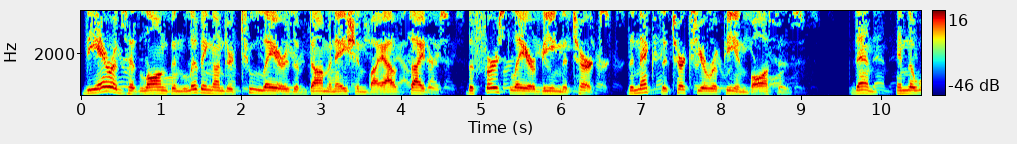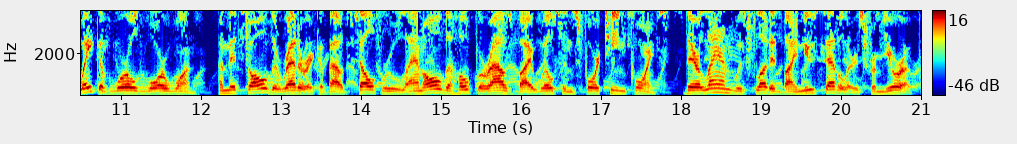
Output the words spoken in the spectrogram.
The Arabs had long been living under two layers of domination by outsiders, the first layer being the Turks, the next the Turks' European bosses. Then, in the wake of World War I, amidst all the rhetoric about self-rule and all the hope aroused by Wilson's 14 points, their land was flooded by new settlers from Europe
